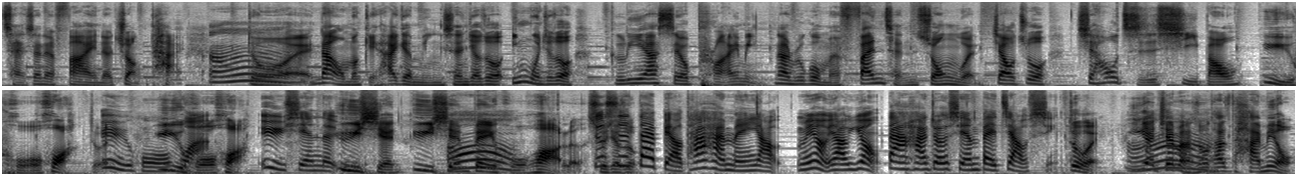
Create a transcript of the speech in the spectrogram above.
产生的发炎的状态。嗯对，那我们给它一个名称，叫做英文叫做 glia cell priming。那如果我们翻成中文，叫做胶质细胞预活化。对，预活预活化，预先的预先预先被活化了，所就是代表它还没有没有要用，但它就先被叫醒。对。应该基本上说，哦它还没有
